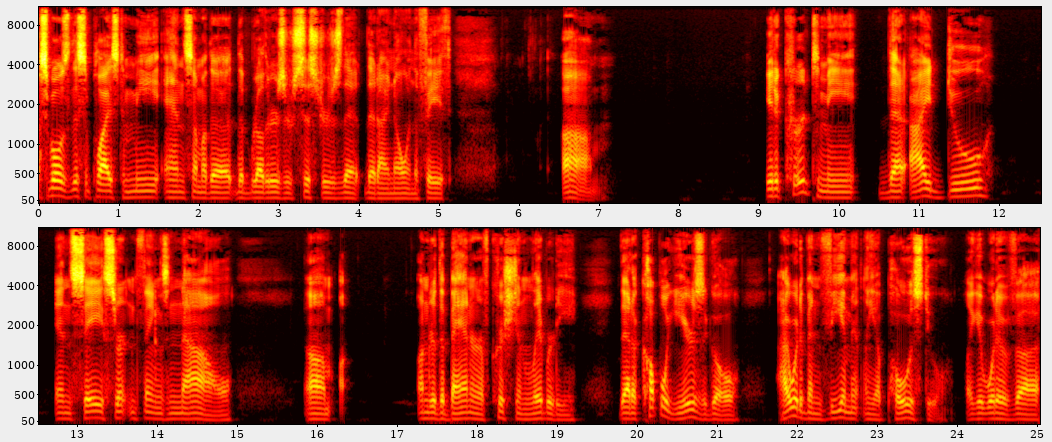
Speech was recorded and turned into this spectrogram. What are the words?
I suppose this applies to me and some of the, the brothers or sisters that, that I know in the faith. Um, it occurred to me that I do and say certain things now um, under the banner of Christian liberty that a couple years ago I would have been vehemently opposed to. Like it would have uh,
